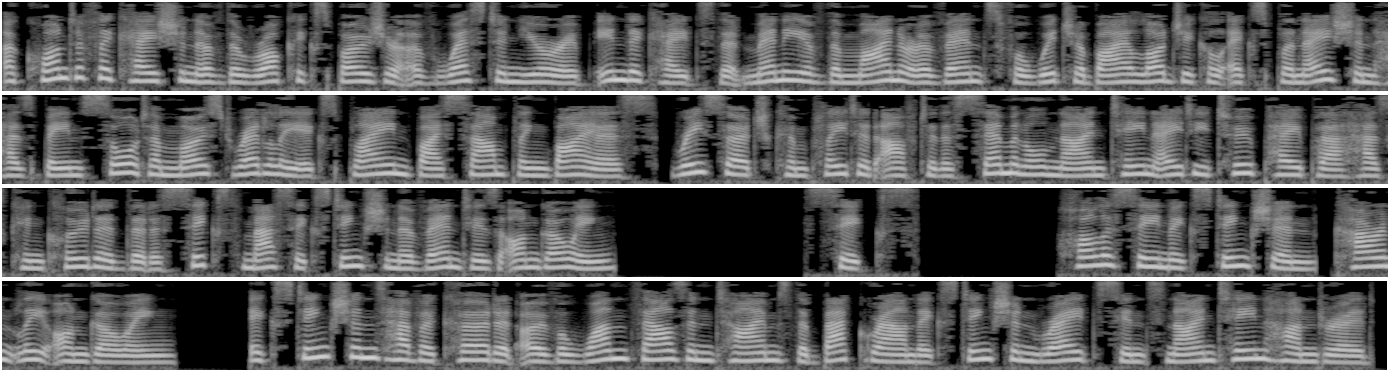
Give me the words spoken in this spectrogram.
A quantification of the rock exposure of Western Europe indicates that many of the minor events for which a biological explanation has been sought are most readily explained by sampling bias. Research completed after the seminal 1982 paper has concluded that a sixth mass extinction event is ongoing, 6. Holocene extinction, currently ongoing. Extinctions have occurred at over 1,000 times the background extinction rate since 1900.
